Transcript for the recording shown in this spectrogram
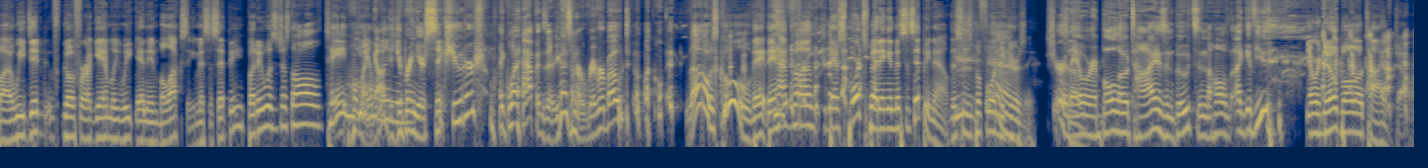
But we did go for a gambling weekend in Biloxi, Mississippi, but it was just all tame. Oh my god! Did you bring your six shooter? like what happens there? You guys on a riverboat? like. No, it was cool. They they have uh, they have sports betting in Mississippi now. This is before Yeah. New Jersey. Sure, they So- wear bolo ties and boots and the whole. Like if you, There were no bolo ties, Joe.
